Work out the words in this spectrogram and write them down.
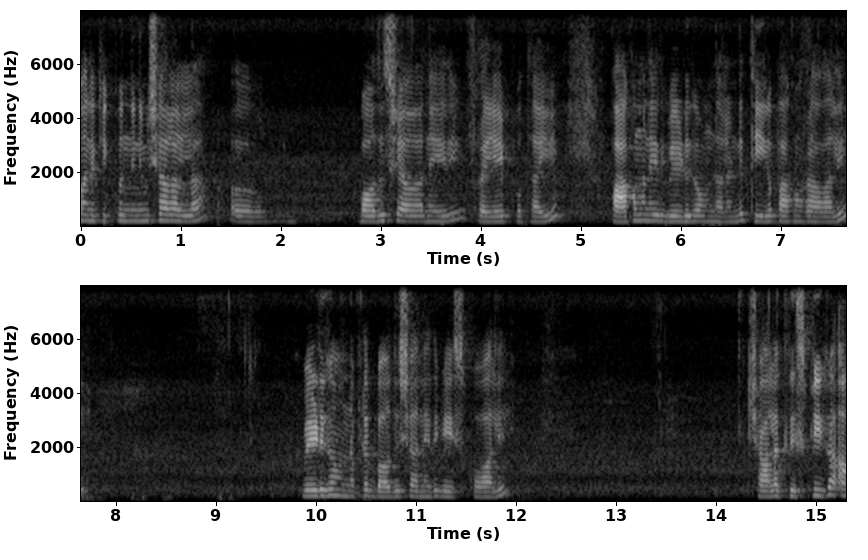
మనకి కొన్ని నిమిషాలల్లా బాదుషా అనేది ఫ్రై అయిపోతాయి. పాకం అనేది వేడిగా ఉండాలండి. తీగ పాకం రావాలి. వేడిగా ఉన్నప్పుడే బాదుషా అనేది వేసుకోవాలి. చాలా క్రిస్పీగా ఆ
